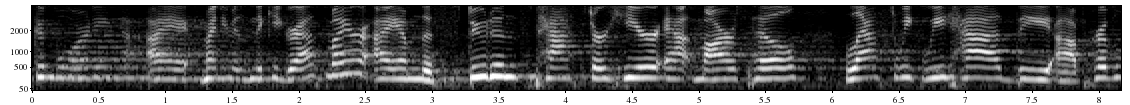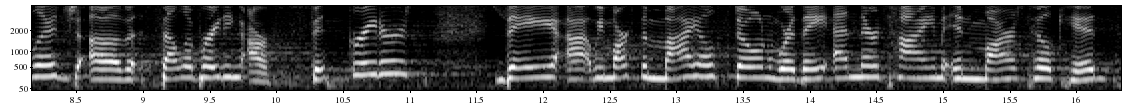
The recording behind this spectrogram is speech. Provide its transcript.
Good morning. I, my name is Nikki Grassmeyer. I am the students pastor here at Mars Hill. Last week we had the uh, privilege of celebrating our fifth graders. They, uh, we marked the milestone where they end their time in Mars Hill kids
